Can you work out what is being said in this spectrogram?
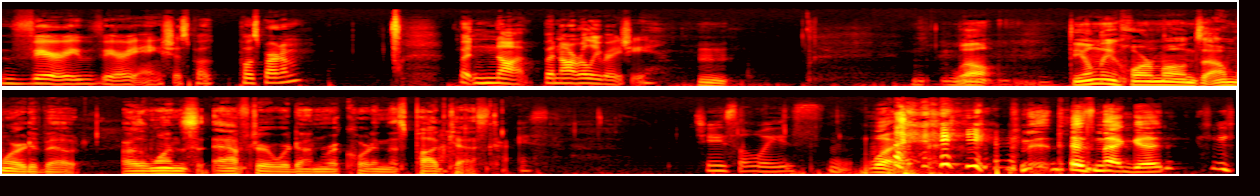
very, very anxious po- postpartum. but not but not really ragey. Well, the only hormones I'm worried about are the ones after we're done recording this podcast. Christ. Jeez Louise. What? Isn't that good?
